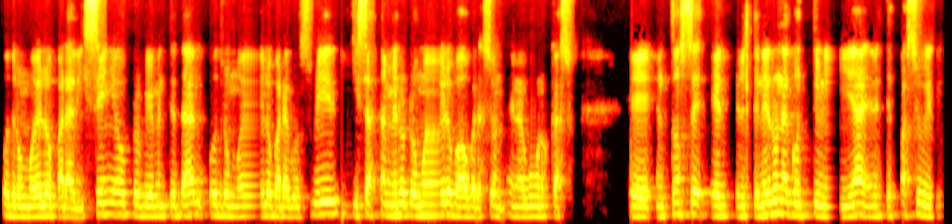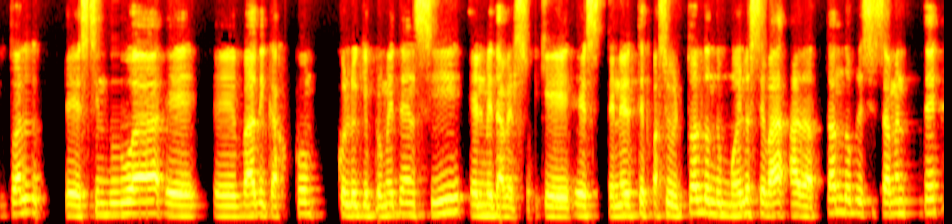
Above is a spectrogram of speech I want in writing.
otro modelo para diseño propiamente tal, otro modelo para construir, quizás también otro modelo para operación en algunos casos. Eh, entonces, el, tener una continuidad en este espacio virtual, eh, sin duda, eh, va de cajón con lo que promete en sí el metaverso, que es tener este espacio virtual donde un modelo se va adaptando precisamente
